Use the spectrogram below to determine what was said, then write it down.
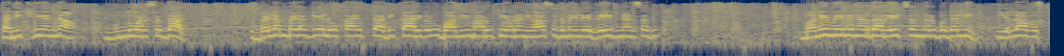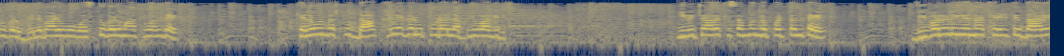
ತನಿಖೆಯನ್ನ ಮುಂದುವರೆಸಿದ್ದಾರೆ. ಬೆಳ್ಳಂ ಬೆಳಗ್ಗೆ ಲೋಕಾಯುಕ್ತ ಅಧಿಕಾರಿಗಳು ಬಾಗ್ಲಿ ಮಾರುತಿ ಅವರ ನಿವಾಸದ ಮೇಲೆ ರೇಡ್ ನಡೆಸಿದ್ರು ಮನೆ ಮೇಲೆ ನಡೆದ ರೇಡ್ ಸಂದರ್ಭದಲ್ಲಿ ಎಲ್ಲಾ ವಸ್ತುಗಳು ಬೆಲೆ ಬಾಳುವ ವಸ್ತುಗಳು ಮಾತ್ರವಲ್ಲದೆ ಕೆಲವೊಂದಷ್ಟು ದಾಖಲೆಗಳು ಕೂಡ ಲಭ್ಯವಾಗಿದೆ. ಈ ವಿಚಾರಕ್ಕೆ ಸಂಬಂಧಪಟ್ಟಂತೆ ವಿವರಣೆಯನ್ನ ಕೇಳ್ತಿದ್ದಾರೆ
